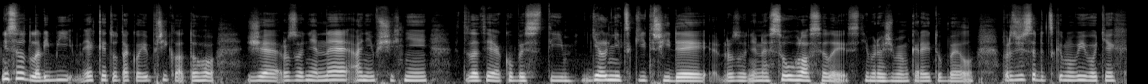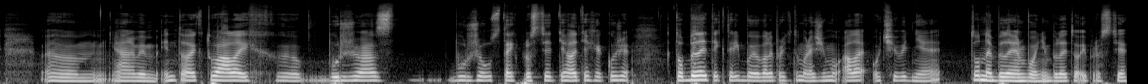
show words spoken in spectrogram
Mně se tohle líbí, jak je to takový příklad toho, že rozhodně ne ani všichni tyhle ty jakoby z té dělnické třídy rozhodně nesouhlasili s tím režimem, který to byl. Protože se vždycky mluví o těch, um, já nevím, intelektuálech, buržoaz, buržoustech, prostě těchto těch jakože to byli ty, kteří bojovali proti tomu režimu, ale očividně to nebyli jen oni, byli to i prostě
